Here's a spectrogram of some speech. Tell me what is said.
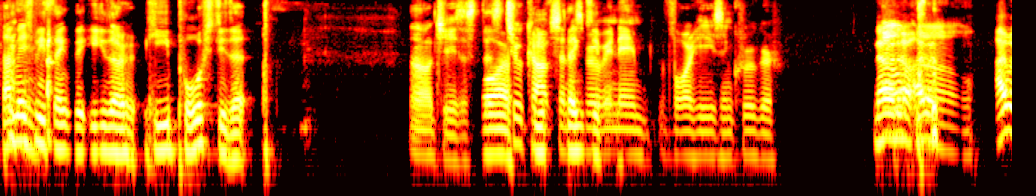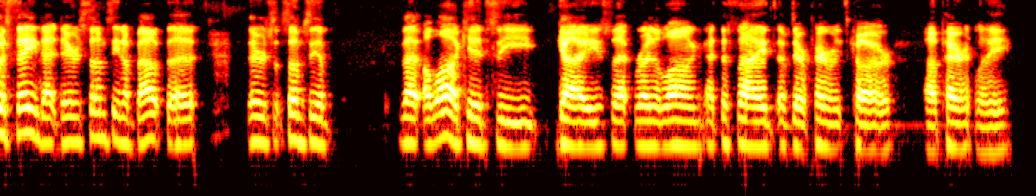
That makes me think that either he posted it. oh Jesus! There's Or two cops in this thinks he- movie named Voorhees and Kruger. No, no, I was Oh. I was saying that there's something about the there's something that a lot of kids see guys that run along at the sides of their parents' car. Apparently,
